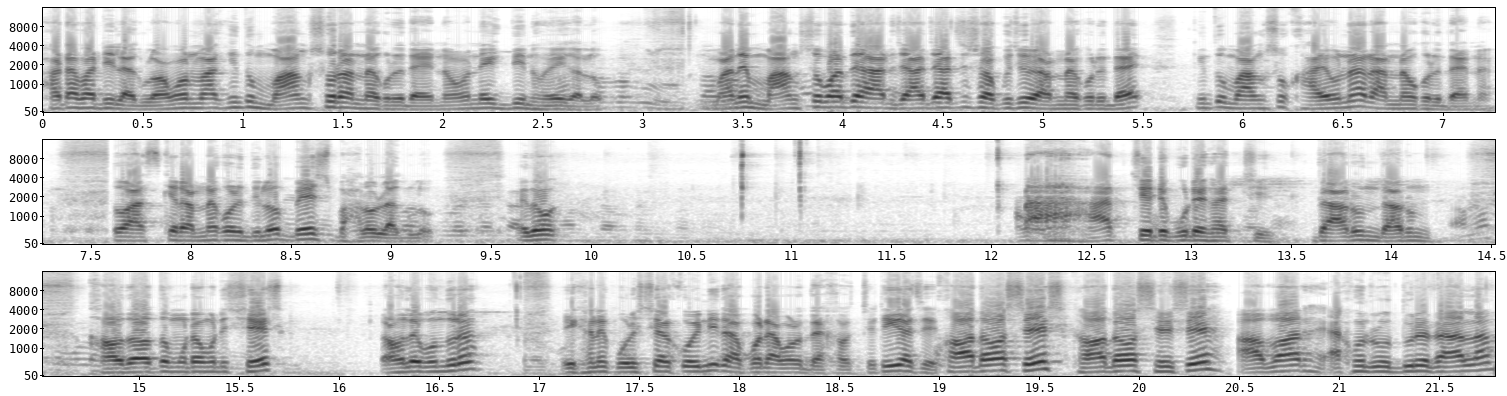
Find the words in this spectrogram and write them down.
ফাটাফাটি লাগল। আমার মা কিন্তু মাংস রান্না করে দেয় না অনেক দিন হয়ে গেল। মানে মাংস বাদে আর যা যা আছে সব কিছু রান্না করে দেয় কিন্তু মাংস খায়ও না রান্নাও করে দেয় না। তো আজকে রান্না করে দিল বেশ ভালো লাগল। একদম হাত চেটে পুটে খাচ্ছি দারুণ দারুণ। খাওয়া দাওয়া তো মোটামুটি শেষ। তাহলে বন্ধুরা এখানে পরিষ্কার করিনি তারপরে আবার দেখা হচ্ছে ঠিক আছে? খাওয়া দাওয়া শেষ খাওয়া দাওয়া শেষে আবার এখন রোদ্দুরে দাঁড়ালাম।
